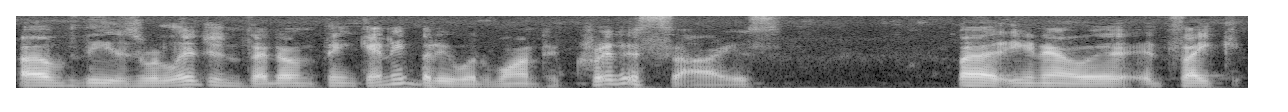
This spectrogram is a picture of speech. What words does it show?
of these religions. I don't think anybody would want to criticize, but you know, it's like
